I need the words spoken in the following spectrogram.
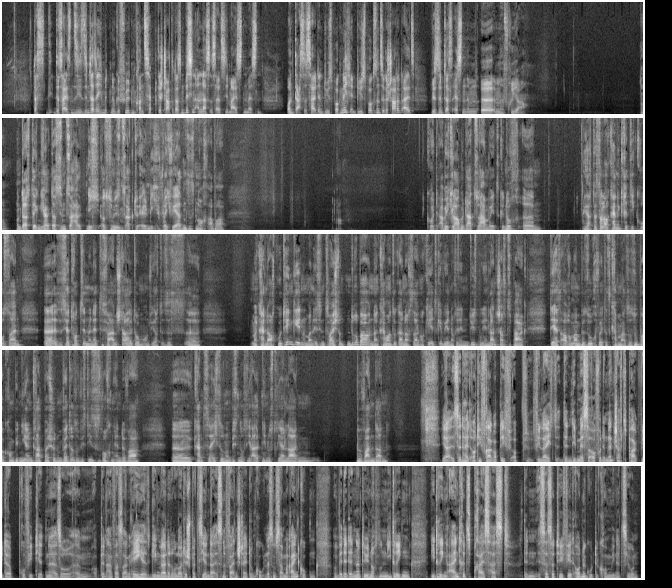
Das, das heißt, sie sind tatsächlich mit einem gefühlten Konzept gestartet, das ein bisschen anders ist als die meisten Messen. Und das ist halt in Duisburg nicht. In Duisburg sind sie gestartet als, wir sind das Essen im, äh, im Frühjahr. Und das denke ich halt, das sind sie halt nicht, also zumindest aktuell nicht. Vielleicht werden sie es noch, aber. Ja. Gut, aber ich glaube, dazu haben wir jetzt genug. Ähm, wie gesagt, das soll auch keine Kritik groß sein. Äh, es ist ja trotzdem eine nette Veranstaltung und wie gesagt, es ist. Äh, man kann da auch gut hingehen und man ist in zwei Stunden drüber und dann kann man sogar noch sagen, okay, jetzt gehen wir hier noch in den Duisburg, in den Landschaftspark, der ist auch immer ein Besuch wert, das kann man also super kombinieren, gerade bei schönem Wetter, so wie es dieses Wochenende war, äh, kannst du echt so noch ein bisschen noch die alten Industrieanlagen bewandern. Ja, ist dann halt auch die Frage, ob, die, ob vielleicht denn die Messe auch von dem Landschaftspark wieder profitiert. Ne? Also ähm, ob denn einfach sagen, hey, hier gehen gerade Leute spazieren, da ist eine Veranstaltung, guck, lass uns da mal reingucken. Und wenn du dann natürlich noch so einen niedrigen, niedrigen Eintrittspreis hast, dann ist das natürlich vielleicht auch eine gute Kombination.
